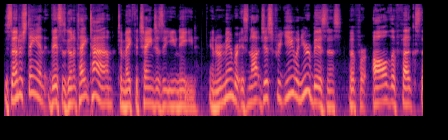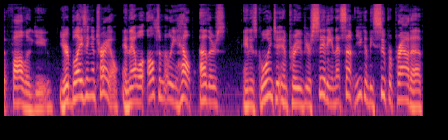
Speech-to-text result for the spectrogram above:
Just understand this is going to take time to make the changes that you need. And remember, it's not just for you and your business, but for all the folks that follow you. You're blazing a trail, and that will ultimately help others and is going to improve your city. And that's something you can be super proud of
